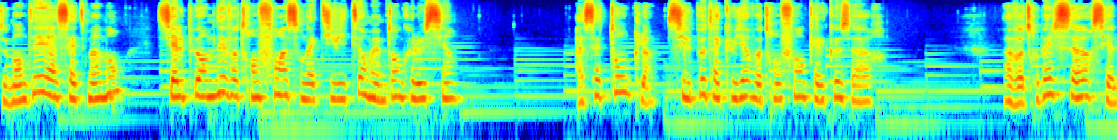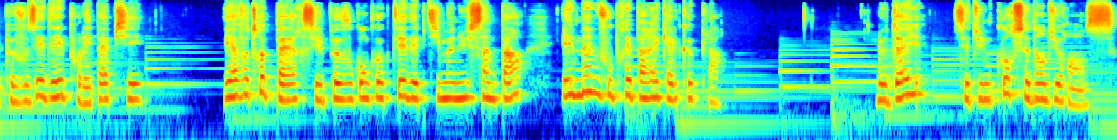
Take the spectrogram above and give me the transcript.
Demandez à cette maman si elle peut emmener votre enfant à son activité en même temps que le sien. À cet oncle s'il peut accueillir votre enfant quelques heures. À votre belle-sœur si elle peut vous aider pour les papiers. Et à votre père s'il peut vous concocter des petits menus sympas et même vous préparer quelques plats. Le deuil, c'est une course d'endurance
